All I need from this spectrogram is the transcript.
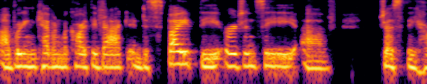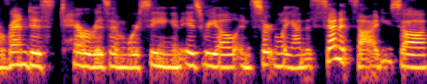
uh, bringing Kevin McCarthy back. And despite the urgency of just the horrendous terrorism we're seeing in Israel, and certainly on the Senate side, you saw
